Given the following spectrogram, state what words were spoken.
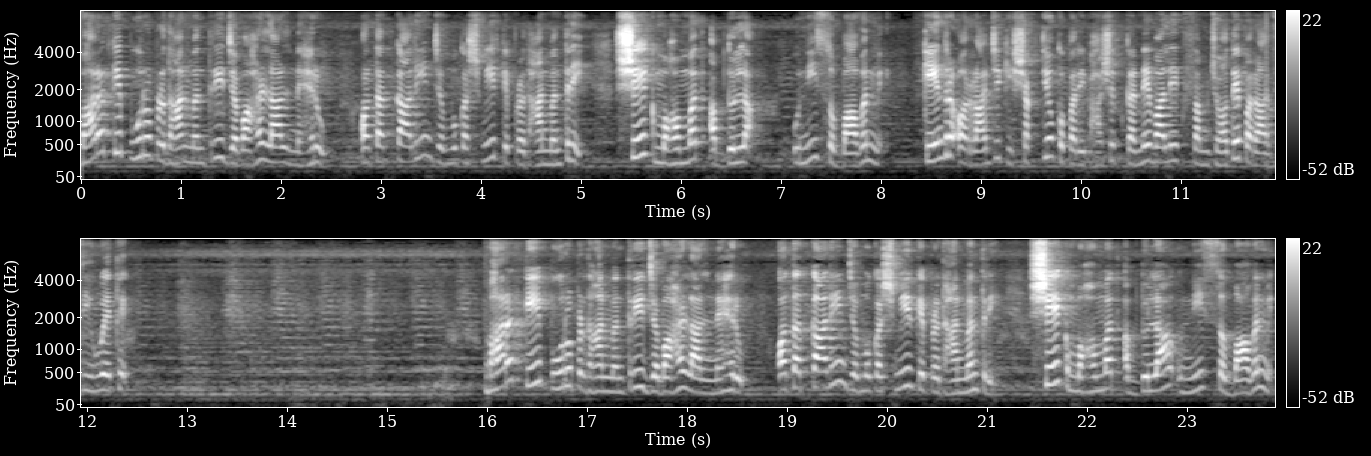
भारत के पूर्व प्रधानमंत्री जवाहरलाल नेहरू और तत्कालीन जम्मू कश्मीर के प्रधानमंत्री शेख मोहम्मद अब्दुल्ला उन्नीस सौ बावन में केंद्र और राज्य की शक्तियों को परिभाषित करने वाले एक समझौते पर राज़ी हुए थे। भारत के पूर्व प्रधानमंत्री जवाहरलाल नेहरू और तत्कालीन जम्मू कश्मीर के प्रधानमंत्री शेख मोहम्मद अब्दुल्ला उन्नीस सौ बावन में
